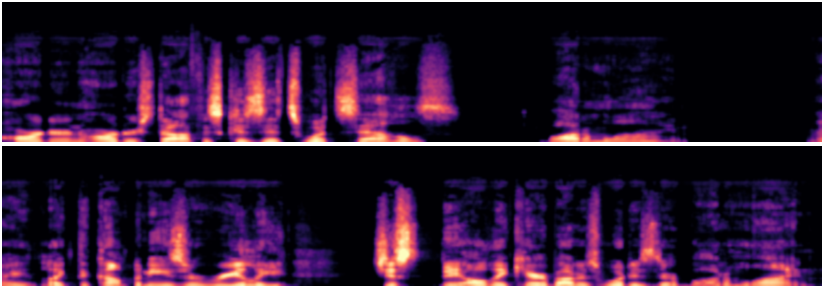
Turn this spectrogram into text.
harder and harder stuff is because it's what sells. Bottom line, right? Like the companies are really just they all they care about is what is their bottom line.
